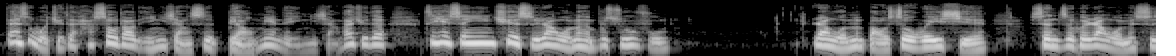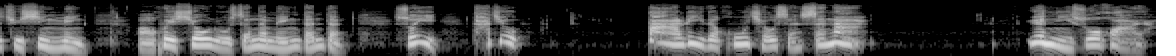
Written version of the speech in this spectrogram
但是我觉得他受到的影响是表面的影响，他觉得这些声音确实让我们很不舒服，让我们饱受威胁，甚至会让我们失去性命啊，会羞辱神的名等等。所以他就大力的呼求神：神啊，愿你说话呀！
